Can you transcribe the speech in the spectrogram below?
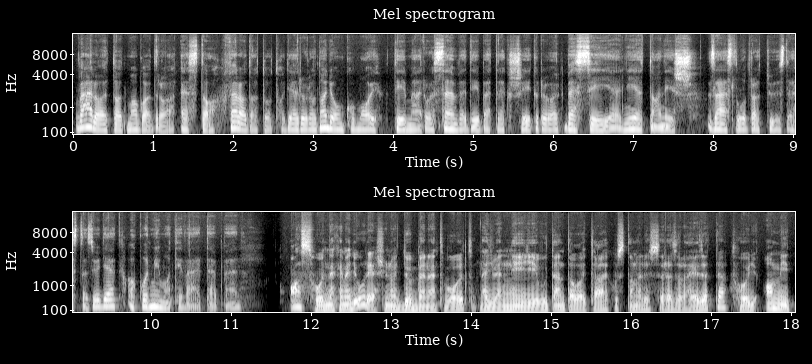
vállaltad magadra ezt a feladatot, hogy erről a nagyon komoly témáról, szenvedélybetegségről beszéljél nyíltan és zászlódra tűzd ezt az ügyet, akkor mi motivált ebben? Az, hogy nekem egy óriási nagy döbbenet volt, 44 év után tavaly találkoztam először ezzel a helyzettel, hogy amit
